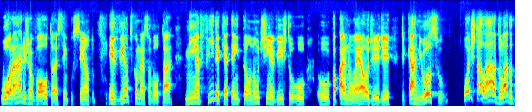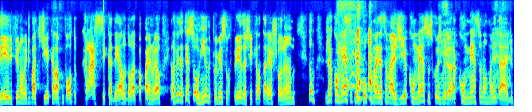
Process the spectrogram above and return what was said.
O horário já volta a 100%, eventos começam a voltar. Minha filha, que até então não tinha visto o, o Papai Noel de, de, de carne e osso, pôde estar lá do lado dele, finalmente bati aquela foto clássica dela do lado do Papai Noel. Ela fez até sorrindo, que foi minha surpresa, achei que ela estaria chorando. Então, já começa a ter um pouco mais dessa magia, começa as coisas a melhorar, começa a normalidade.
